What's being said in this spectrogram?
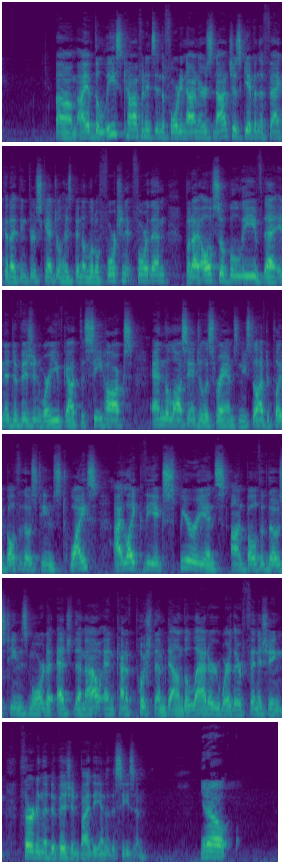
um, I have the least confidence in the 49ers, not just given the fact that I think their schedule has been a little fortunate for them, but I also believe that in a division where you've got the Seahawks and the Los Angeles Rams, and you still have to play both of those teams twice. I like the experience on both of those teams more to edge them out and kind of push them down the ladder where they're finishing third in the division by the end of the season. You know,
